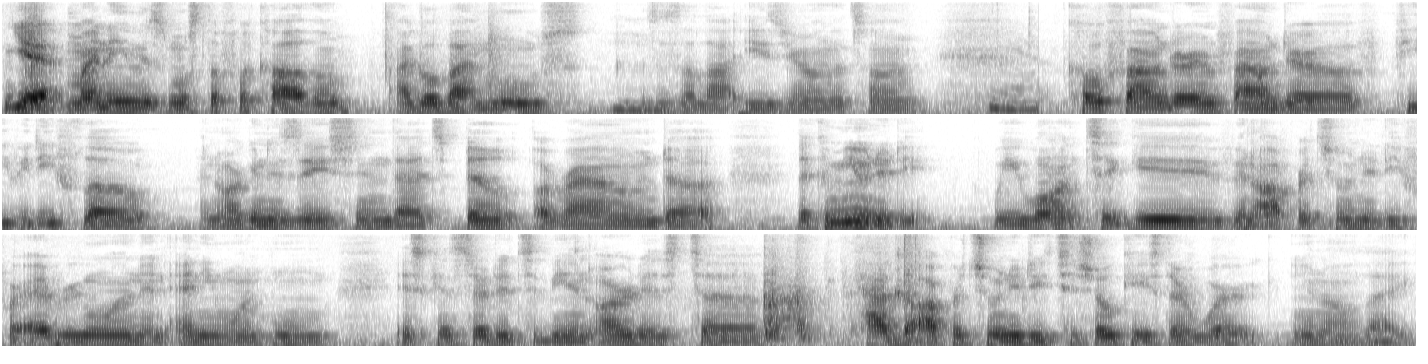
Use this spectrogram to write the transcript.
yeah, my name is Mustafa Kadham. I go by Moose. Mhm. This is a lot easier on the tongue. Yeah. Co-founder and founder of PVD Flow, an organization that's built around uh, the community. We want to give an opportunity for everyone and anyone whom is considered to be an artist to have the opportunity to showcase their work. You know, like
